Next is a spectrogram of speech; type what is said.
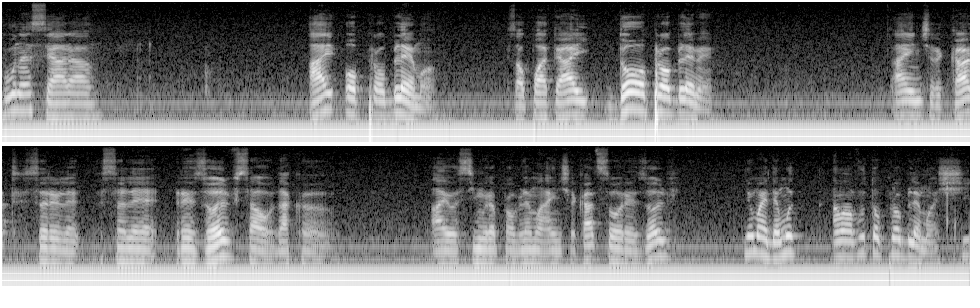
Bună seara! Ai o problemă sau poate ai două probleme. Ai încercat să, le, să le rezolvi sau dacă ai o singură problemă, ai încercat să o rezolvi? Eu mai de mult am avut o problemă și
